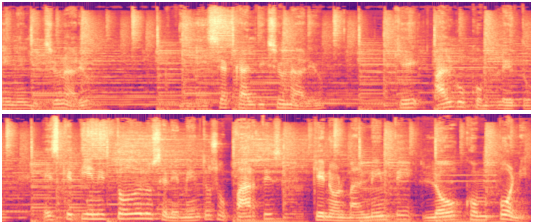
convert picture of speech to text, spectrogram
en el diccionario. Dice acá el diccionario que algo completo es que tiene todos los elementos o partes que normalmente lo componen,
